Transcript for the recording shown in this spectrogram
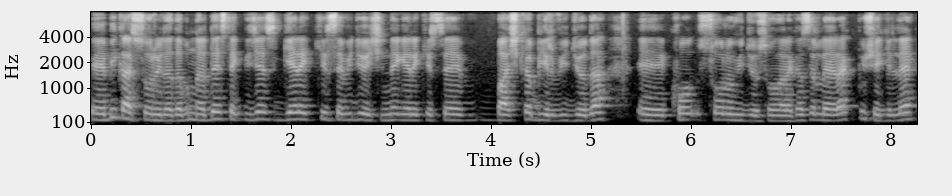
E, birkaç soruyla da bunları destekleyeceğiz. Gerekirse video içinde, gerekirse başka bir videoda e, soru videosu olarak hazırlayarak bu şekilde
